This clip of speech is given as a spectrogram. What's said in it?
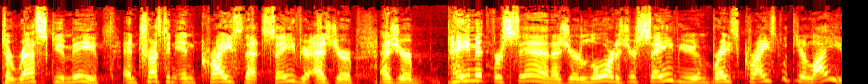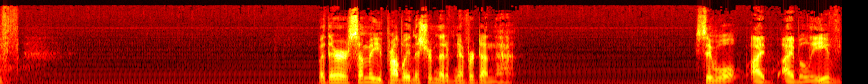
to rescue me and trusting in Christ, that Savior, as your, as your payment for sin, as your Lord, as your Savior. You embrace Christ with your life. But there are some of you probably in this room that have never done that. You say, Well, I, I believe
